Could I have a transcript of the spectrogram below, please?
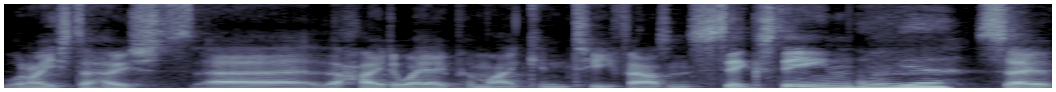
when I used to host uh, the Hideaway Open Mic in 2016. Oh yeah. So,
